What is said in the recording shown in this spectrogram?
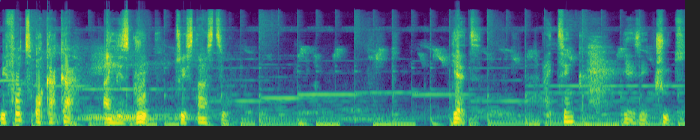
We fought Okaka and his group to a standstill. Yet, I think there is a truth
